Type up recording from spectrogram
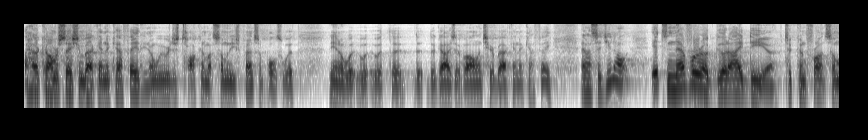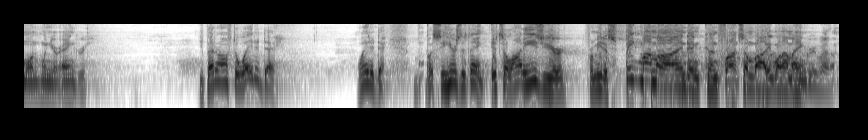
I had a conversation back in the cafe. You know, we were just talking about some of these principles with, you know, with, with the, the, the guys that volunteer back in the cafe. And I said, you know, it's never a good idea to confront someone when you're angry. You're better off to wait a day. Wait a day. But see, here's the thing it's a lot easier for me to speak my mind and confront somebody when I'm angry with them.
